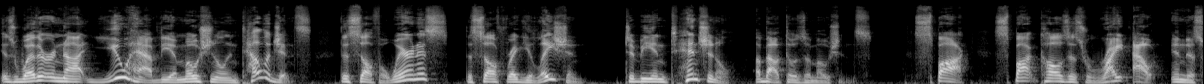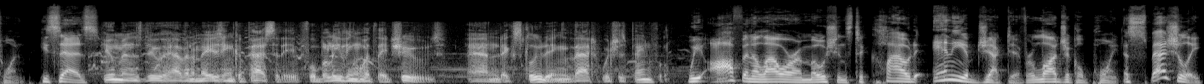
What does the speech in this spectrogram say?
is whether or not you have the emotional intelligence, the self awareness, the self regulation to be intentional about those emotions. Spock, Spock calls us right out in this one. He says Humans do have an amazing capacity for believing what they choose and excluding that which is painful. We often allow our emotions to cloud any objective or logical point, especially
